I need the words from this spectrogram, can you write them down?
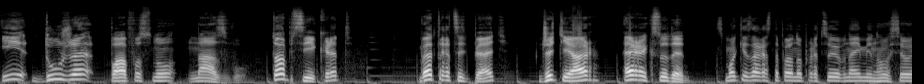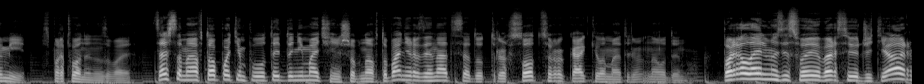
і дуже пафосну назву: Top Secret V35 GTR RX1. Смокі зараз, напевно, працює в наймінгу Xiaomi, смартфони називає. Це ж саме авто потім полетить до Німеччини, щоб на автобані розігнатися до 340 км на годину. Паралельно зі своєю версією GTR,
